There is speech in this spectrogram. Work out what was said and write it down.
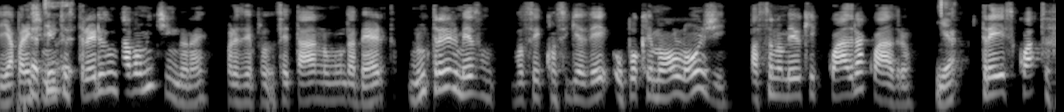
E aparentemente tenho... os trailers não estavam mentindo, né? Por exemplo, você tá no mundo aberto, no trailer mesmo, você conseguia ver o Pokémon ao longe, passando meio que quadro a quadro. Yeah. 3, 4,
